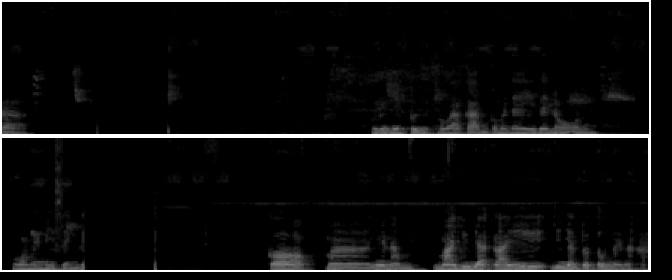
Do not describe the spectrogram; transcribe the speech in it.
อ่า ก็เลยไม่เปิด เพราะว่าอากาศมันก็ไม่ได้ได้ร้อน เพราะว่าไม่มีแสงแดดก็มาแนะนำมายืนยันไลฟ์ยืนยันตัวตนหน่อยนะคะ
